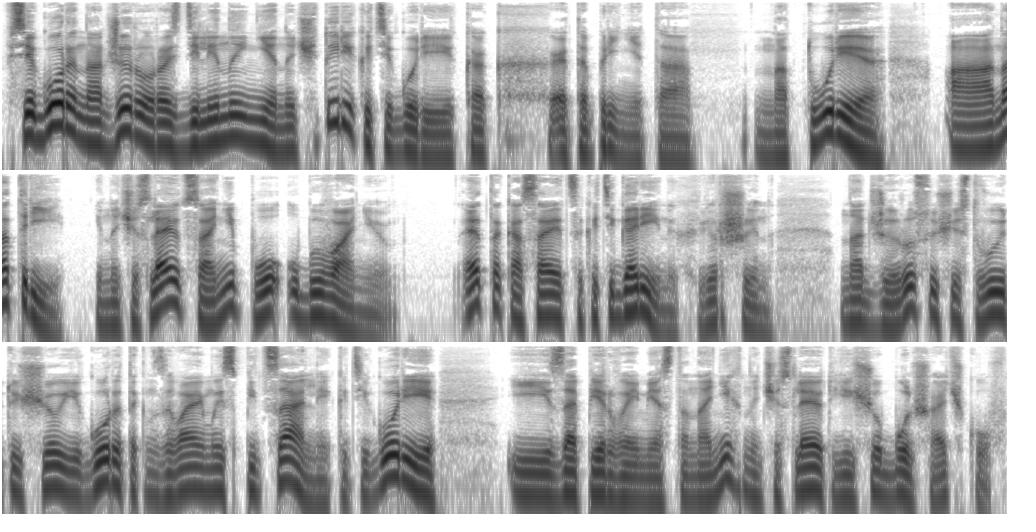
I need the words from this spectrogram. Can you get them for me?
Все горы на Giro разделены не на четыре категории, как это принято на туре, а на три, и начисляются они по убыванию. Это касается категорийных вершин. На Джиру существуют еще и горы так называемой специальной категории, и за первое место на них начисляют еще больше очков.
